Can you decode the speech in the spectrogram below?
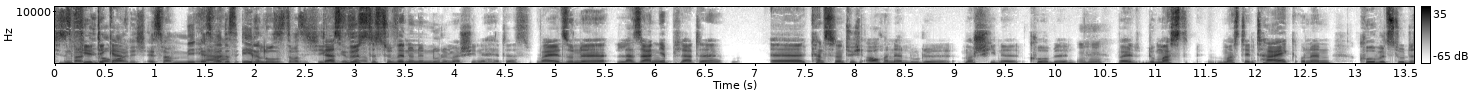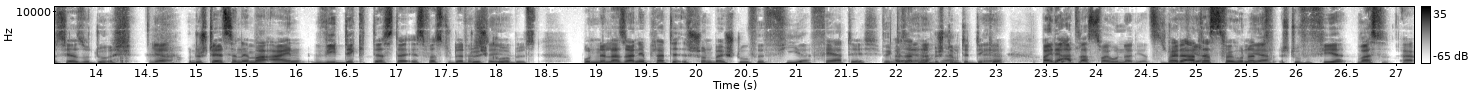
Die sind das war viel dicker. Es war, me- es Ja? war das ehrenloseste, was ich je das wüsstest du, wenn du eine Nudelmaschine hättest, weil so eine Lasagneplatte äh, kannst du natürlich auch in der Nudelmaschine kurbeln, Mhm. weil du machst, machst den Teig und dann kurbelst du das ja so durch. Ja. Und du stellst dann immer ein, wie dick das da ist, was du da Verstehe. durchkurbelst. Und eine Lasagneplatte ist schon bei Stufe 4 fertig. Dicker. also hat Ja, eine bestimmte Dicke. Ja. Bei der Atlas 200 jetzt. Bei der Stufe? Atlas 200 Ja. Stufe 4, was äh,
